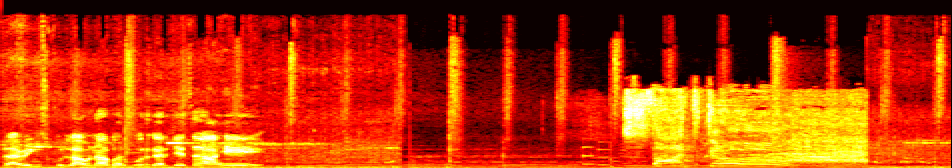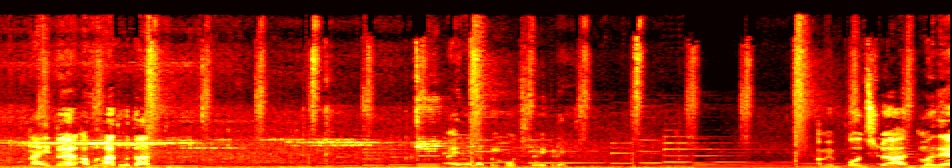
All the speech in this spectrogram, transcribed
ड्रायव्हिंग स्कूल लावणं भरपूर गरजेचं आहे. नाहीतर अपघात होतात. फायनल आपण पोहोचलो इकडे. आम्ही पोहोचलोय आतमध्ये.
